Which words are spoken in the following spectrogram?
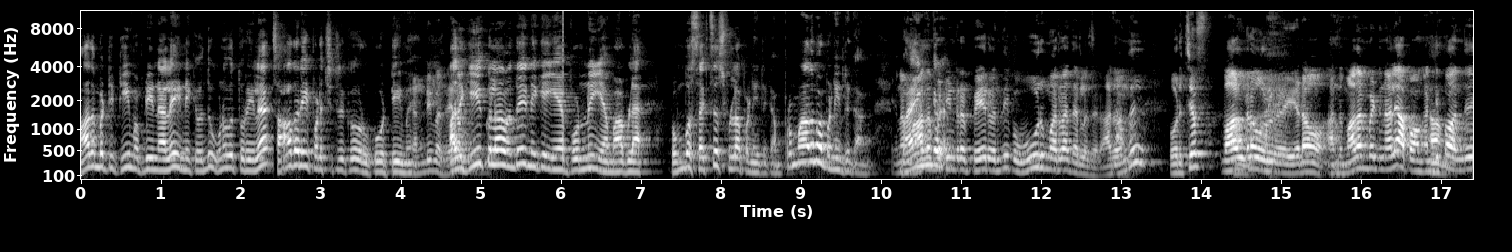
மாதம்பட்டி டீம் அப்படின்னாலே இன்னைக்கு வந்து உணவுத்துறையில் சாதனை படைச்சிட்டு இருக்க ஒரு டீம் அதுக்கு ஈக்குவலாக வந்து இன்னைக்கு என் பொண்ணு என் மாப்பிள்ளை ரொம்ப சக்ஸஸ்ஃபுல்லாக பண்ணிட்டு இருக்காங்க. பிரமாதமாக பண்ணிட்டு இருக்காங்க. மாதம்பட்டின்ற பேர் வந்து இப்போ ஊர் மாதிரிலாம் தெரியல சார். அது வந்து ஒரு செஃப் வாழ்ற ஒரு இடம். அந்த மாதம்பட்டினாலே அப்போ அவன் கண்டிப்பா வந்து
